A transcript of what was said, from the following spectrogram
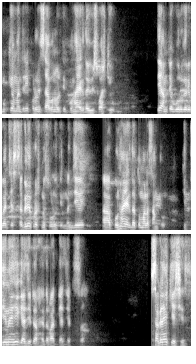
मुख्यमंत्री फडणवीस साहेबांवरती पुन्हा एकदा विश्वास ठेवू ते आमच्या गोरगरिबांचे सगळे प्रश्न सोडवतील. म्हणजे पुन्हा एकदा तुम्हाला सांगतो की तीनही गॅजेटर हैदराबाद गॅजेटचं सगळ्या केसेस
